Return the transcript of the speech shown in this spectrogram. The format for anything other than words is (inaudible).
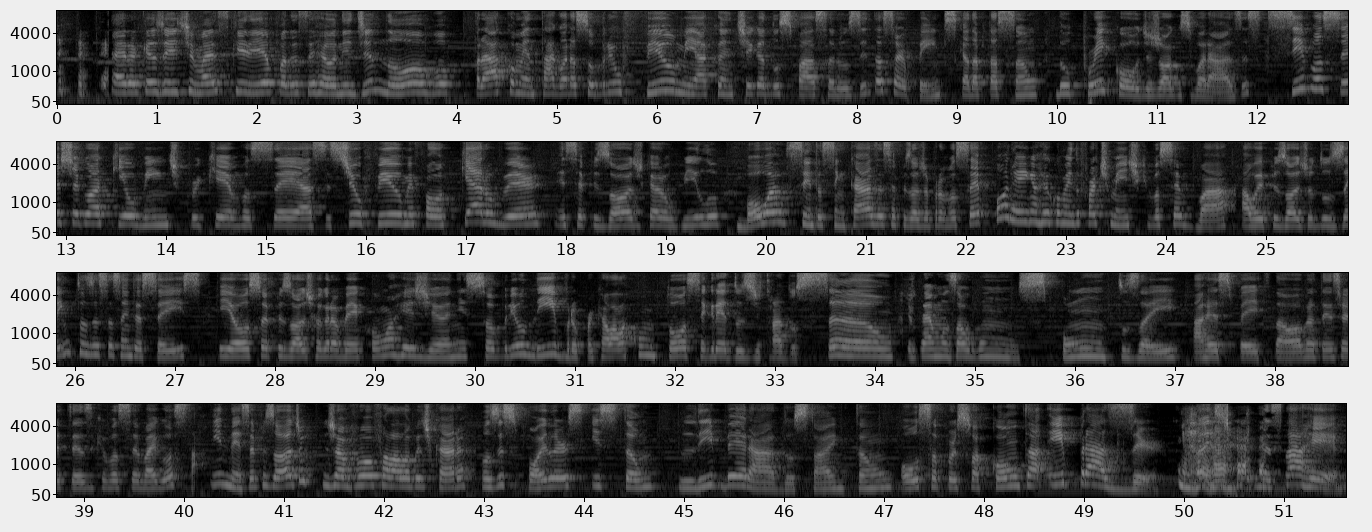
Era o que a gente mais queria poder se reunir de novo para comentar agora sobre o filme A Cantiga dos Pássaros e das Serpentes, que é a adaptação do prequel de Jogos Vorazes. Se você chegou aqui ouvinte porque você assistiu o filme, falou quero ver esse episódio, quero ouvi-lo, boa, sinta-se em casa, esse episódio é para você. Porém, eu recomendo fortemente que você vá ao episódio 266 e ouça o episódio que eu gravei com a Regiane sobre o livro, porque ela, ela contou segredos de tradução, tivemos alguns pontos aí a respeito da obra, tenho certeza que você vai gostar. E nesse episódio, já vou falar logo de cara, os spoilers estão liberados, tá? Então, ouça por sua conta e prazer. Antes de (laughs) começar, Rê.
